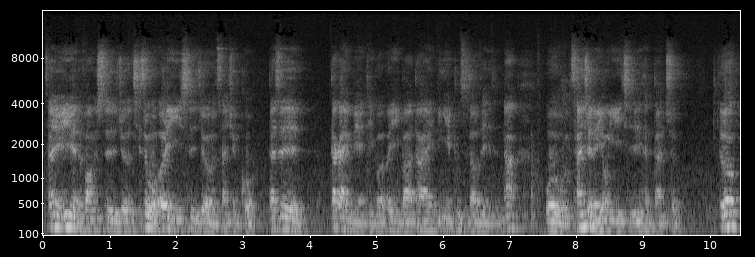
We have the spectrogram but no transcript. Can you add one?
参选议员的方式就是其实我二零一四就有参选过，但是大概也没人提过二零一八，大概你也不知道这件事。那我参选的用意其实很单纯，就说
